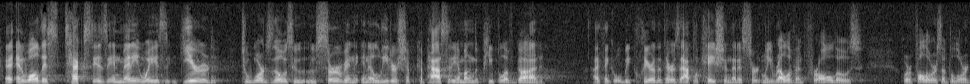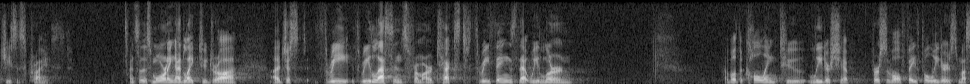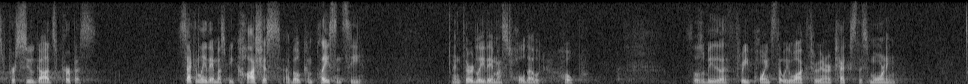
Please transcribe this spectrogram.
And, and while this text is in many ways geared towards those who, who serve in, in a leadership capacity among the people of God, I think it will be clear that there is application that is certainly relevant for all those who are followers of the Lord Jesus Christ. And so this morning, I'd like to draw uh, just three, three lessons from our text, three things that we learn about the calling to leadership. First of all, faithful leaders must pursue God's purpose. Secondly, they must be cautious about complacency. And thirdly, they must hold out hope. Those will be the three points that we walk through in our text this morning.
